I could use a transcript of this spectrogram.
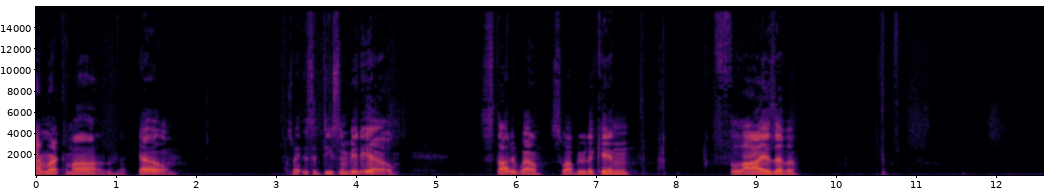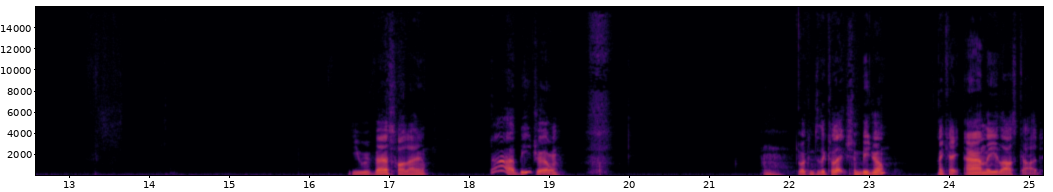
Camera, come on. Go. Let's make this a decent video. Started well. Swablu looking fly as ever. You reverse holo. Ah, Beedrill. Welcome to the collection, Beedrill. Okay, and the last card.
